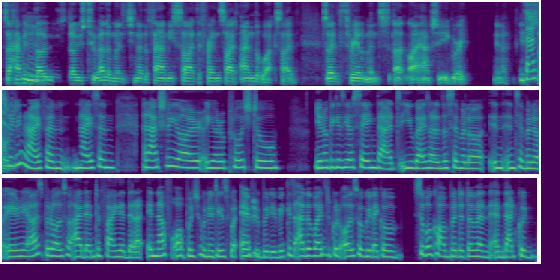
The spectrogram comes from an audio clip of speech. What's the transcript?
So having mm. those those two elements, you know, the family side, the friend side, and the work side, so the three elements, uh, I absolutely agree. You know, that's so- really nice and nice and and actually your your approach to you know because you're saying that you guys are in the similar in, in similar areas but also identifying that there are enough opportunities for everybody because otherwise it could also be like a super competitive and and that could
